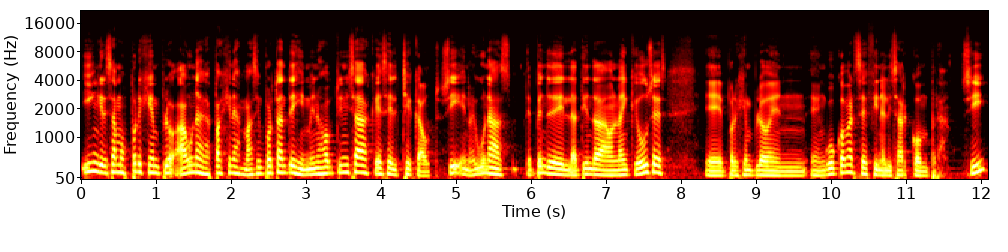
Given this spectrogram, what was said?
e ingresamos, por ejemplo, a una de las páginas más importantes y menos optimizadas, que es el checkout. ¿sí? En algunas, depende de la tienda online que uses, eh, por ejemplo, en, en WooCommerce es finalizar compra. ¿sí?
